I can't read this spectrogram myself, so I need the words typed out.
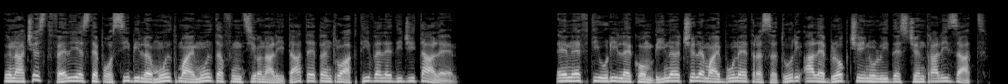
În acest fel este posibilă mult mai multă funcționalitate pentru activele digitale. NFT-urile combină cele mai bune trăsături ale blockchain-ului descentralizat.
